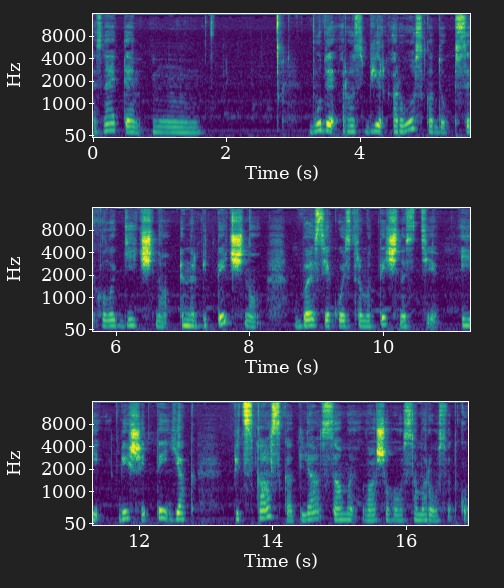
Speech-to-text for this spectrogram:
знаєте, буде розбір розкладу психологічно, енергетично, без якоїсь драматичності, і більше йти як підсказка для саме вашого саморозвитку.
